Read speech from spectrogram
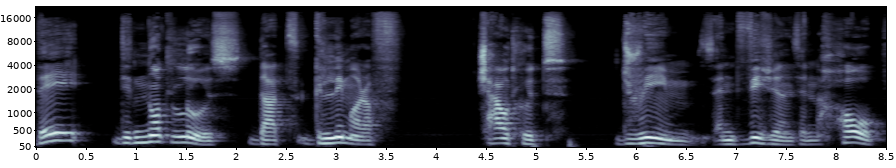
they did not lose that glimmer of childhood dreams and visions and hope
